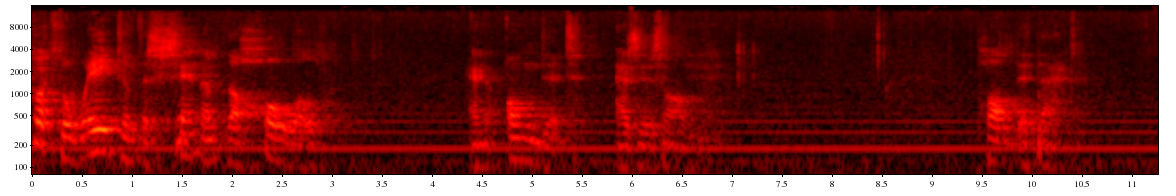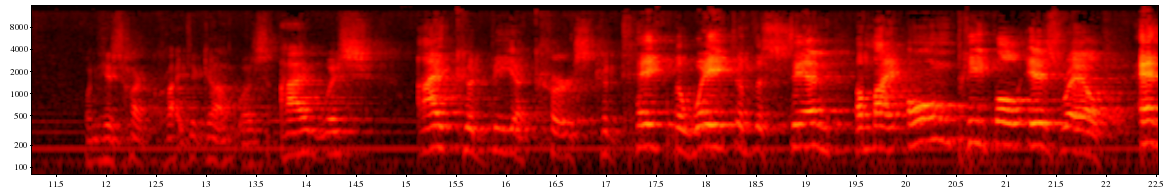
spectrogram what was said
took the weight of the sin of the whole and owned it as his own. Paul did that when his heart cry to God was, I wish I could be a curse, could take the weight of the sin of my own people, Israel, and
